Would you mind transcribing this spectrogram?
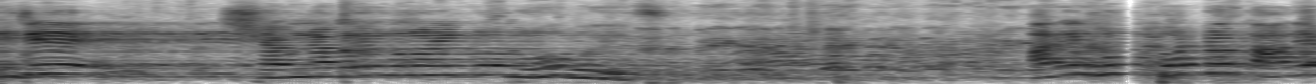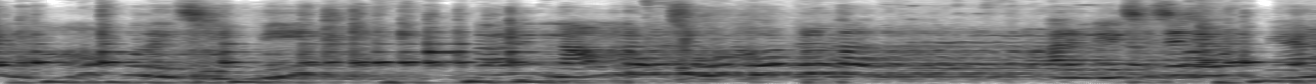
এই যে শ্যামনগরের মনে হয় কোনো রোগ হয়েছে। আরে উৎপন্ন তালের নাম করেছি আমি। নামটা হচ্ছে উৎপন্ন তাল আর নেচেছে যেমন ব্যায়াম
